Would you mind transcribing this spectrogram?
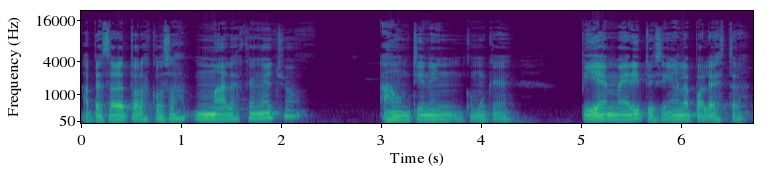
A pesar de todas las cosas malas que han hecho, aún tienen como que pie, mérito y siguen en la palestra.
